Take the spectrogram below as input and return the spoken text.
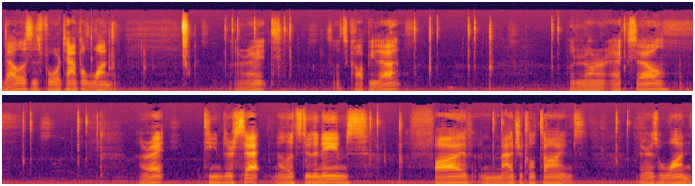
Dallas is 4, Tampa 1. All right, so let's copy that. Put it on our Excel. All right, teams are set. Now let's do the names. Five magical times. There's one,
